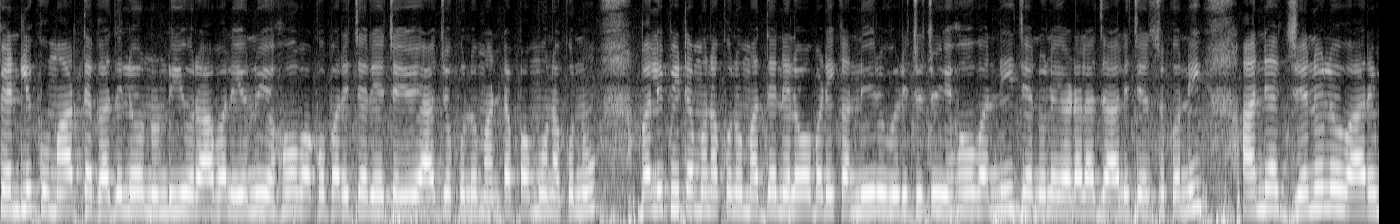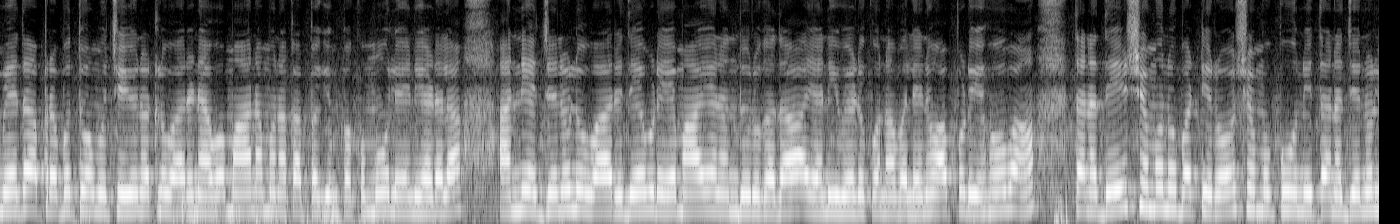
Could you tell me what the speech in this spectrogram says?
పెండ్లి కుమార్తె గదిలో నుండియు రావలెను యహోవకు పరిచర్య చేయు యాజకులు మంటపమునకును బలిపీఠమునకును మధ్య నిలవబడి కన్నీరు విడుచుచు యహోవన్నీ జనుల ఎడల జాలి చేసుకొని అన్య జనులు వారి మీద ప్రభుత్వము చేయునట్లు వారిని అవమానమునకు అప్పగింపకము. లేని ఎడల అన్య జనులు వారి దేవుడు ఏమాయనందురు కదా అని వేడుకొనవలెను. అప్పుడు యహోవా తన దేశమును బట్టి రోషము పూని తన జనుల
